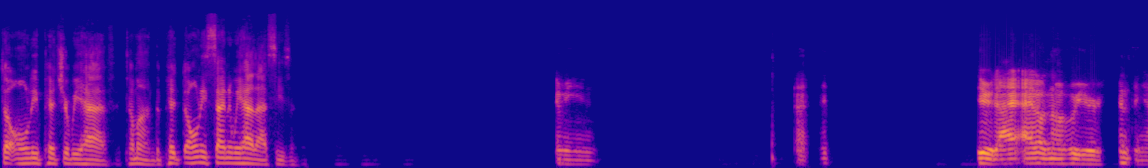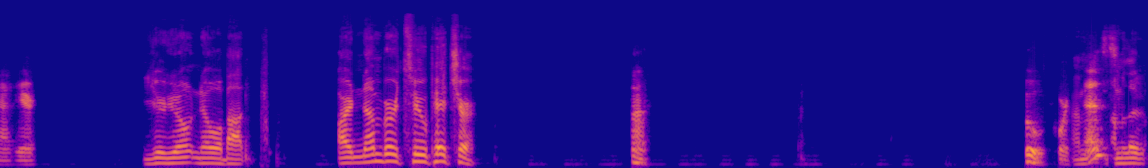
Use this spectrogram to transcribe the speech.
The only pitcher we have. Come on. The pit the only signing we had that season. I mean, uh, dude, I, I don't know who you're hinting at here. You don't know about our number two pitcher. Who? I'm, Cortes? I'm a little.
